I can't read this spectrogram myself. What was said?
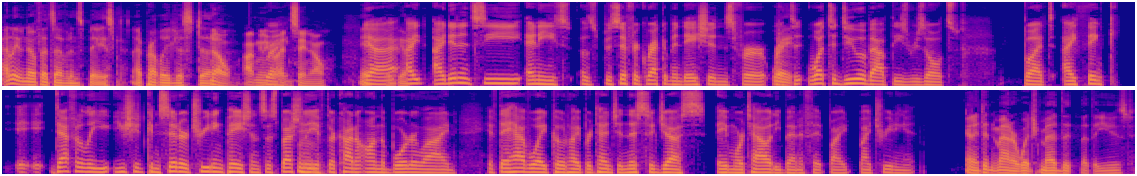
I don't even know if that's evidence based. I probably just uh, no. I'm going right. to go ahead and say no. Yeah, I, I didn't see any uh, specific recommendations for what right. to, what to do about these results, but I think it, definitely you should consider treating patients, especially mm. if they're kind of on the borderline. If they have white coat hypertension, this suggests a mortality benefit by by treating it. And it didn't matter which med that, that they used.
